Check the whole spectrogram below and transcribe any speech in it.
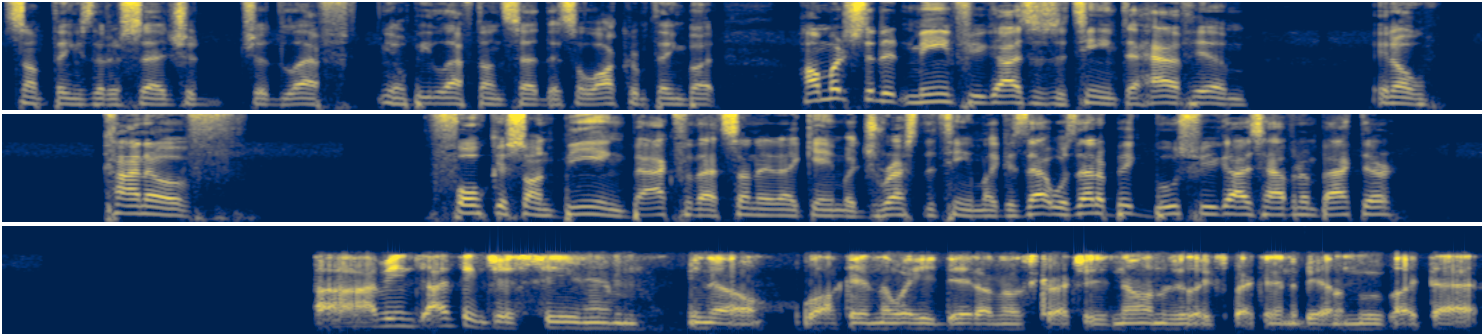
some things that are said should should left you know be left unsaid. That's a locker room thing. But how much did it mean for you guys as a team to have him, you know, kind of focus on being back for that Sunday night game, address the team? Like, is that was that a big boost for you guys having him back there? Uh, I mean, I think just seeing him, you know, walk in the way he did on those crutches, no one was really expecting him to be able to move like that.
